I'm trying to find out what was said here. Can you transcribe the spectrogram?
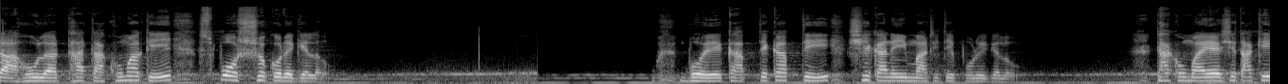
রাহুল আর ঠা ঠাকুমাকে স্পর্শ করে গেল। বয়ে কাঁপতে কাঁপতে সেখানেই মাটিতে পড়ে গেল। ঠাকুমা এসে তাকে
